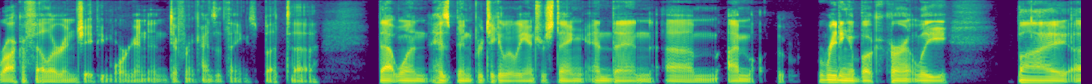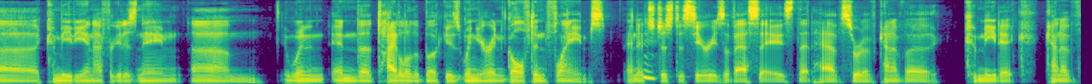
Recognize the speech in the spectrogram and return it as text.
Rockefeller and J.P. Morgan and different kinds of things. But uh, that one has been particularly interesting. And then um, I'm reading a book currently by a comedian. I forget his name. Um, when and the title of the book is "When You're Engulfed in Flames," and it's Mm. just a series of essays that have sort of kind of a comedic kind of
